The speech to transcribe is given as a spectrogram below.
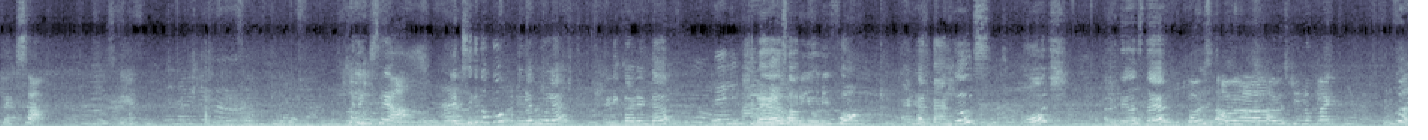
Alexa. Okay. Alexa. Alexa की तुमको ये बोला है ID card and she wears her uniform and her bangles, watch, everything is there. How is how uh, how does she look like? Beautiful.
